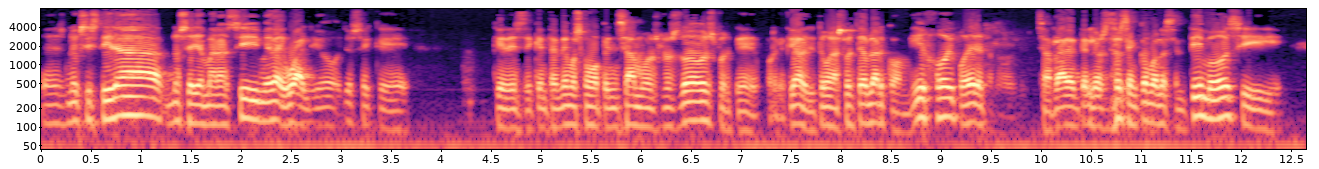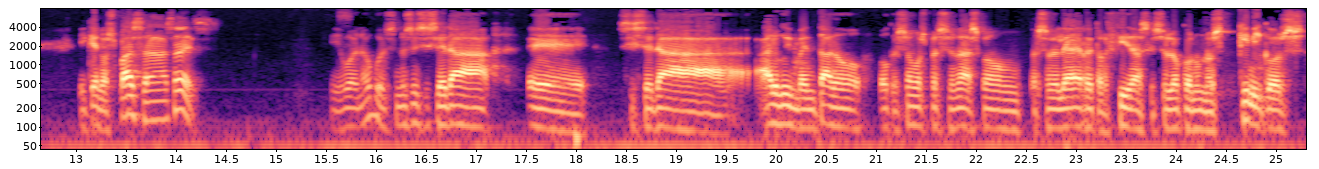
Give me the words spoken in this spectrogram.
no existirá, no se llamará así, me da igual, yo, yo sé que, que desde que entendemos cómo pensamos los dos, porque, porque claro, yo tengo la suerte de hablar con mi hijo y poder charlar entre los dos en cómo nos sentimos y, y qué nos pasa, ¿sabes? Y bueno, pues no sé si será eh, si será algo inventado o que somos personas con personalidades retorcidas que solo con unos químicos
